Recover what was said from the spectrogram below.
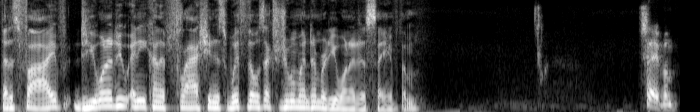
that is five. Do you want to do any kind of flashiness with those extra two momentum, or do you want to just save them? Save them.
